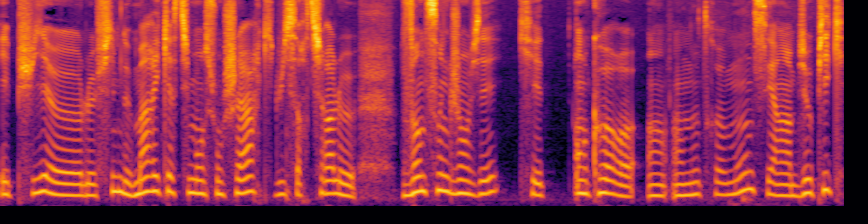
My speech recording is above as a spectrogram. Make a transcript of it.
Et puis le film de Marie Castimention-Char, qui lui sortira le 25 janvier, qui est encore un, un autre monde. C'est un biopic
